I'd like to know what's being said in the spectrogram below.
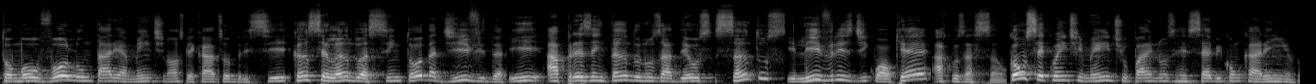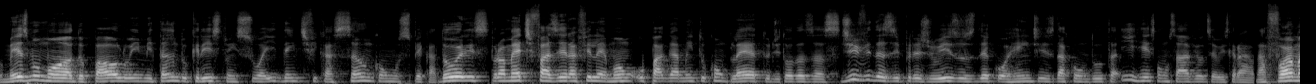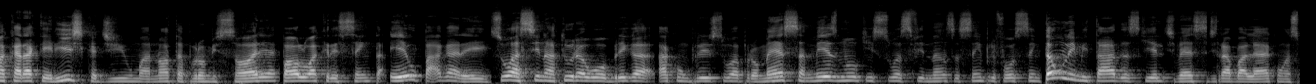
tomou voluntariamente nosso pecado sobre si, cancelando assim toda a dívida e apresentando-nos a Deus santos e livres de qualquer acusação. Consequentemente, o Pai nos recebe com carinho. Do mesmo modo, Paulo, imitando Cristo em sua identificação com os pecadores, pecadores, promete fazer a Filemão o pagamento completo de todas as dívidas e prejuízos decorrentes da conduta irresponsável do seu escravo. Na forma característica de uma nota promissória, Paulo acrescenta: Eu pagarei. Sua assinatura o obriga a cumprir sua promessa, mesmo que suas finanças sempre fossem tão limitadas que ele tivesse de trabalhar com as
